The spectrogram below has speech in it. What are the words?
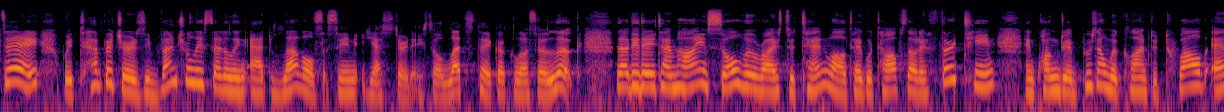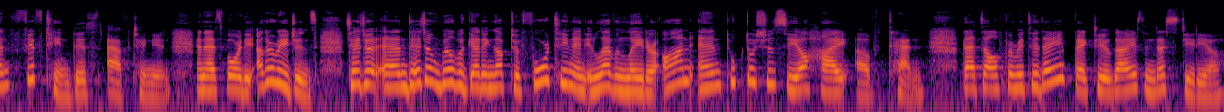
day, with temperatures eventually settling at levels seen yesterday. So let's take a closer look. Now, the daytime high in Seoul will rise to 10, while Daegu tops out at 13, and Gwangju and Busan will climb to 12 and 15 this afternoon. And as for the other regions, Jeju and Daejeon will be getting up to 14 and 11 later on, and Dokdo should see a high of 10. That's all for me today. Back to you guys in the studio.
